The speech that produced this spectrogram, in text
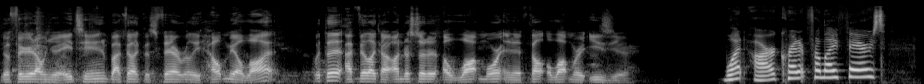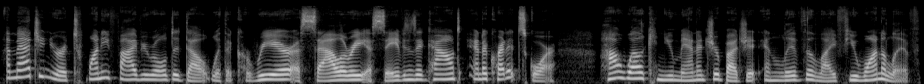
you'll figure it out when you're 18." But I feel like this fair really helped me a lot with it. I feel like I understood it a lot more, and it felt a lot more easier. What are credit for life fairs? Imagine you're a 25 year old adult with a career, a salary, a savings account, and a credit score. How well can you manage your budget and live the life you want to live?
